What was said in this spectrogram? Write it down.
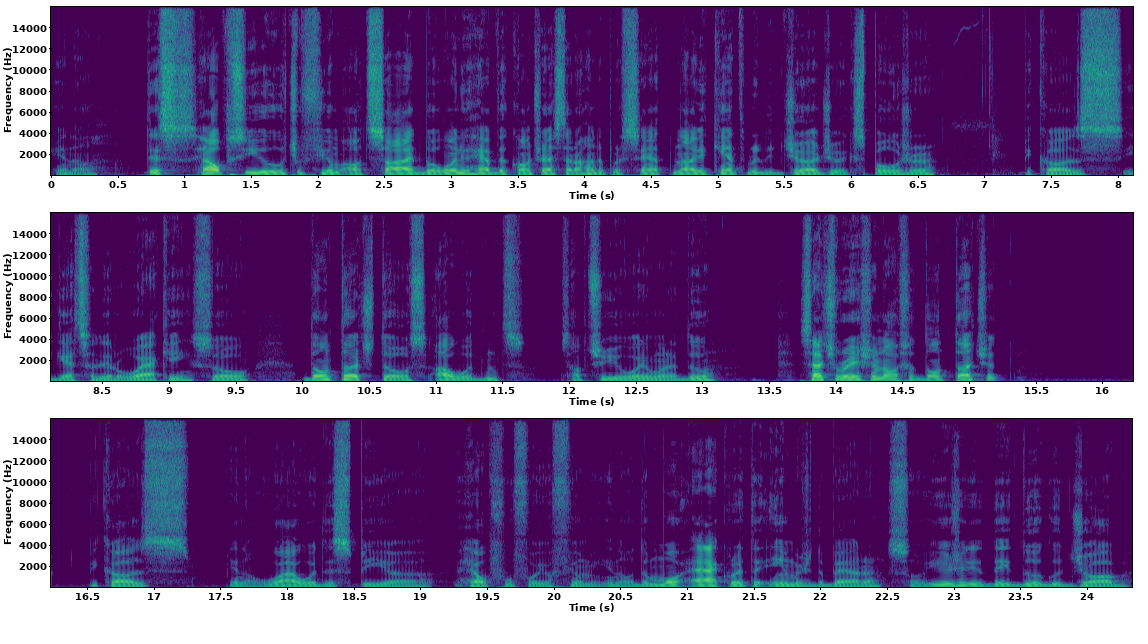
You know, this helps you to film outside, but when you have the contrast at 100%, now you can't really judge your exposure because it gets a little wacky. So don't touch those. I wouldn't. It's up to you what you want to do. Saturation also don't touch it because you know why would this be uh, helpful for your filming? You know the more accurate the image, the better. So usually they do a good job.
